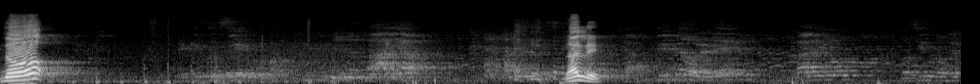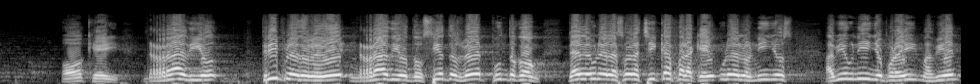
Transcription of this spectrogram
No. Dale. Ok. Radio www.radio200b.com. Dale una de las obras chicas para que uno de los niños, había un niño por ahí, más bien,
